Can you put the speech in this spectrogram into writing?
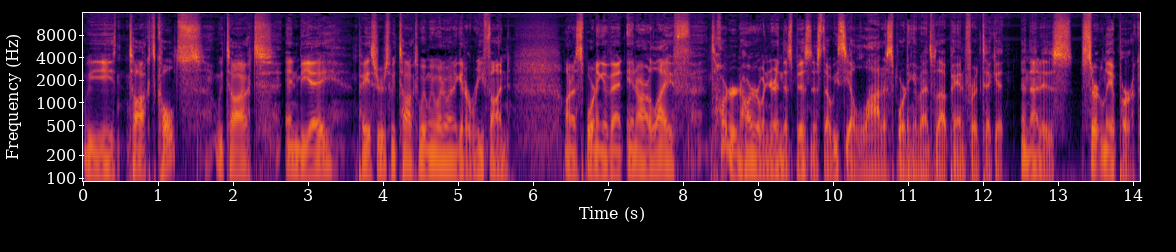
We talked Colts. We talked NBA, Pacers. We talked when we would want to get a refund on a sporting event in our life. It's harder and harder when you're in this business, though. We see a lot of sporting events without paying for a ticket, and that is certainly a perk,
